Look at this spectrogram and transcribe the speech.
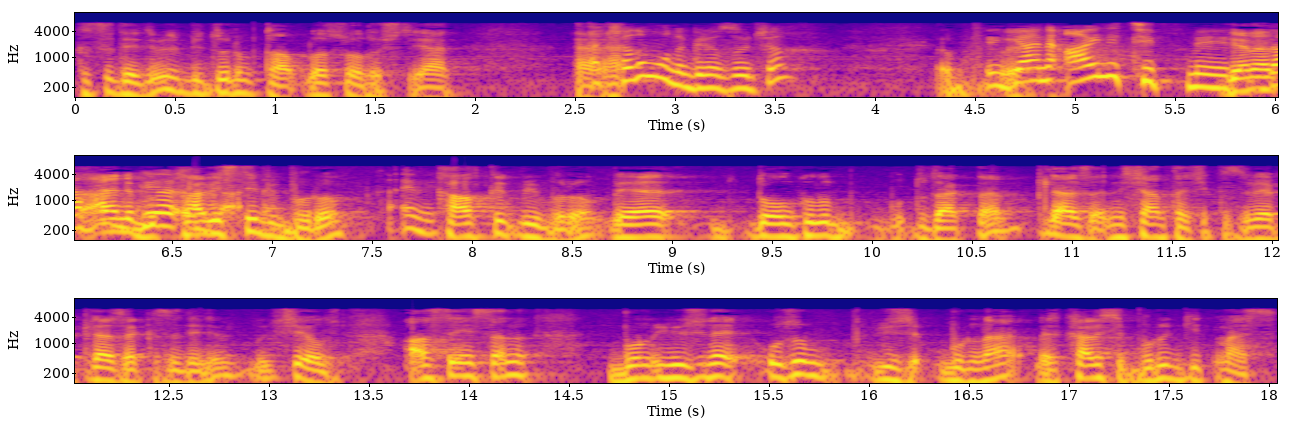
kızı dediğimiz bir durum tablosu oluştu yani. Yani- Açalım onu biraz hocam. Evet. Yani aynı tip mi? Genelde Daha aynı bu kavisli bir burun, Evet. kalkık bir burun veya dolgulu dudaklar, plaza, nişantaşı kızı ve plaza kızı dediğimiz bir şey olur. Aslında insanın burnu, yüzüne uzun yüz, buruna kavisli burun gitmez.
